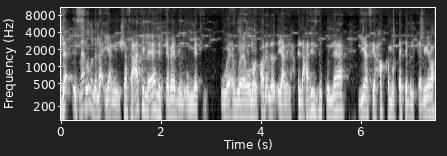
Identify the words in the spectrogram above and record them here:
لا السنة لا يعني شفاعتي لأهل الكبائر من أمتي. و و ومن قال يعني الأحاديث دي كلها ليها في حق مرتكب الكبيرة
